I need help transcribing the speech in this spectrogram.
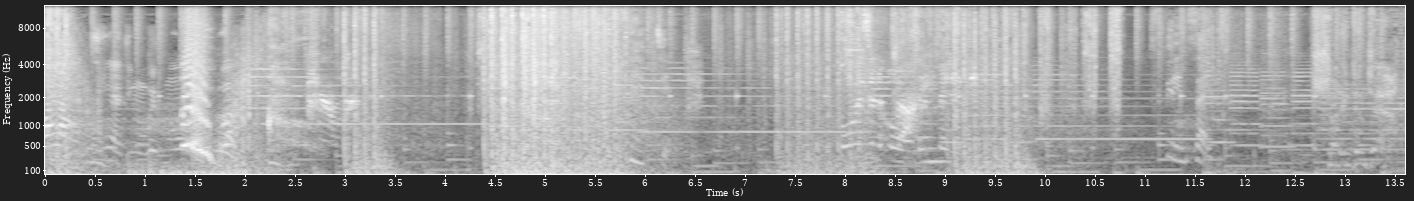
Wah lah, anjing anjing gue gua. Shutting them down.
